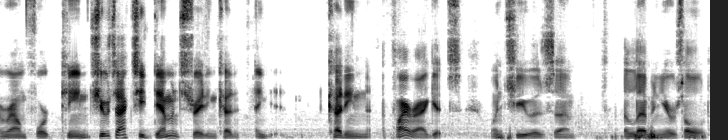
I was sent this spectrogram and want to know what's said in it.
around 14. She was actually demonstrating cut, uh, cutting fire agates when she was um, 11 years old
